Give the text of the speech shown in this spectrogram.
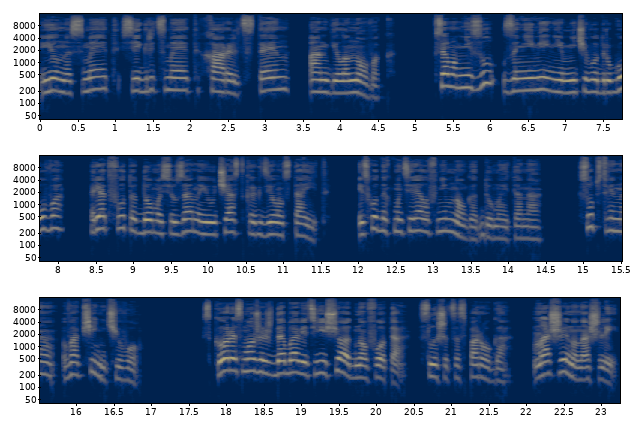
Юна Смейт, Сигрид Смейт, Харальд Стен, Ангела Новак. В самом низу, за неимением ничего другого, ряд фото дома Сюзанны и участка, где он стоит. Исходных материалов немного, думает она. Собственно, вообще ничего. «Скоро сможешь добавить еще одно фото», — слышится с порога. «Машину нашли».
